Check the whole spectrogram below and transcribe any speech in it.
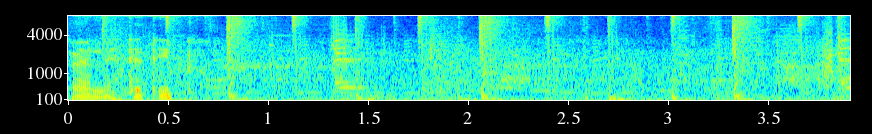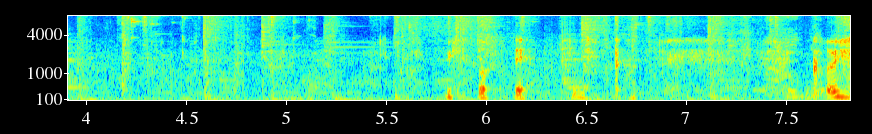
Cállate este tipo. Hijo de puta. Coño.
